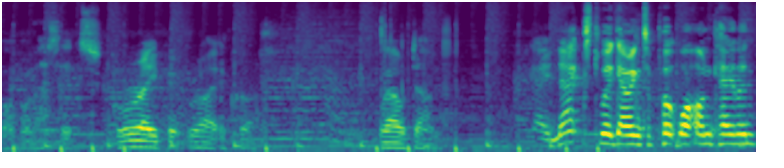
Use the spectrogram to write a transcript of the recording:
Oh, that's it. Scrape it right across. Well done. Okay, next we're going to put what on, Kaylin?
